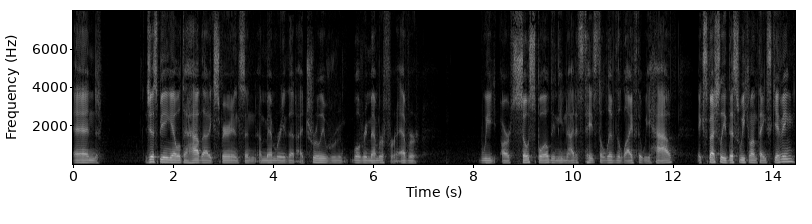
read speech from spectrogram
And just being able to have that experience and a memory that I truly re- will remember forever. We are so spoiled in the United States to live the life that we have, especially this week on Thanksgiving,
